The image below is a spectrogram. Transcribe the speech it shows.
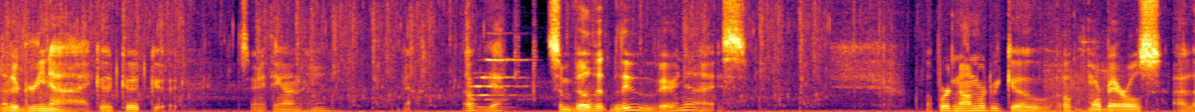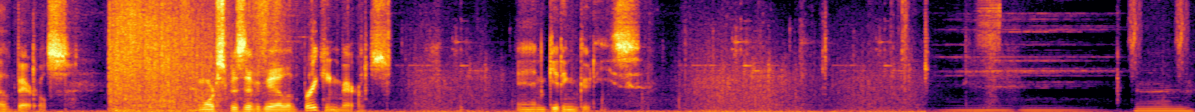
Another green eye. Good, good, good. Is there anything on here? No. Oh, yeah. Some velvet blue. Very nice. Upward and onward we go. Oh, more barrels. I love barrels. More specifically, I love breaking barrels. And getting goodies. Um,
